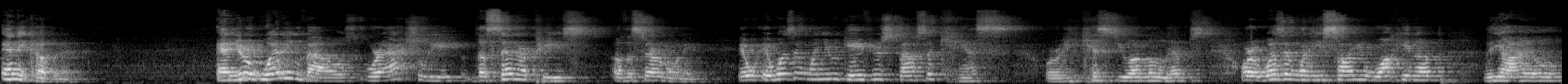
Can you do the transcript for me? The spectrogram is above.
any covenant. And your wedding vows were actually the centerpiece of the ceremony. It, it wasn't when you gave your spouse a kiss, or he kissed you on the lips, or it wasn't when he saw you walking up the aisle,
